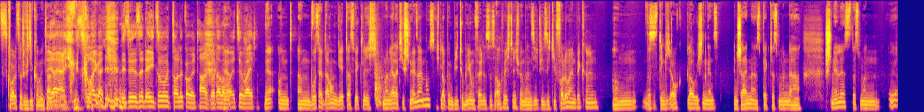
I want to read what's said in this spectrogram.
scrollst durch die Kommentare. Ja, ja, ich scroll gerade. Das sind echt so tolle Kommentare. Aber ja. heute weiter. Ja, und ähm, wo es halt darum geht, dass wirklich man relativ schnell sein muss. Ich glaube, im B2B-Umfeld ist es auch wichtig, wenn man sieht, wie sich die Follower entwickeln. Um, das ist, denke ich, auch, glaube ich, ein ganz entscheidender Aspekt, dass man da schnell ist, dass man ja,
